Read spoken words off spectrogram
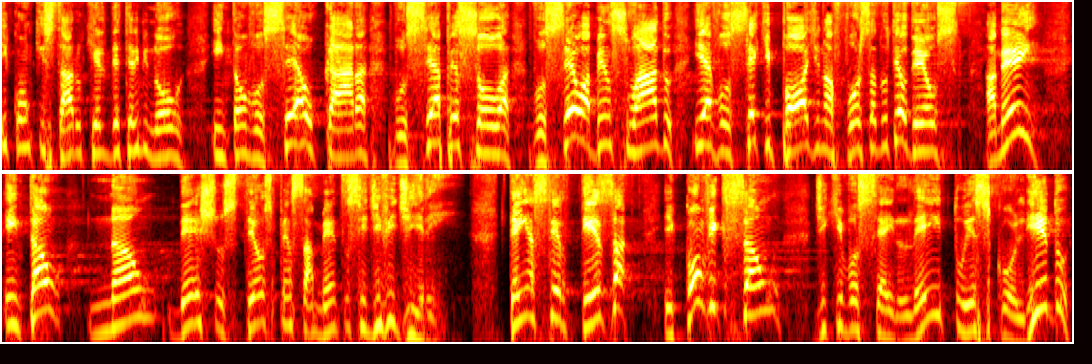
e conquistar o que ele determinou. Então você é o cara, você é a pessoa, você é o abençoado e é você que pode na força do teu Deus. Amém? Então não deixe os teus pensamentos se dividirem. Tenha certeza e convicção de que você é eleito, escolhido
